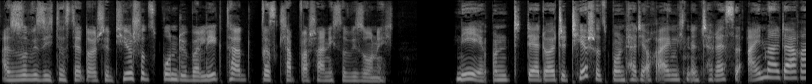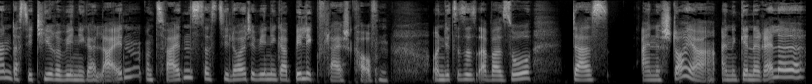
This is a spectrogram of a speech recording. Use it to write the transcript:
Also so wie sich das der Deutsche Tierschutzbund überlegt hat, das klappt wahrscheinlich sowieso nicht. Nee, und der Deutsche Tierschutzbund hat ja auch eigentlich ein Interesse einmal daran, dass die Tiere weniger leiden und zweitens, dass die Leute weniger Billigfleisch kaufen. Und jetzt ist es aber so, dass eine Steuer, eine generelle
